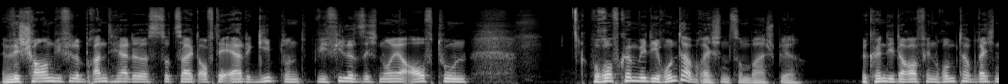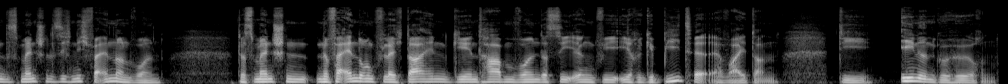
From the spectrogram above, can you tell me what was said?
Wenn wir schauen, wie viele Brandherde es zurzeit auf der Erde gibt und wie viele sich neue auftun, worauf können wir die runterbrechen zum Beispiel? Wir können die daraufhin runterbrechen, dass Menschen sich nicht verändern wollen. Dass Menschen eine Veränderung vielleicht dahingehend haben wollen, dass sie irgendwie ihre Gebiete erweitern, die ihnen gehören,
